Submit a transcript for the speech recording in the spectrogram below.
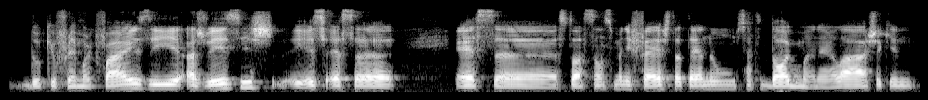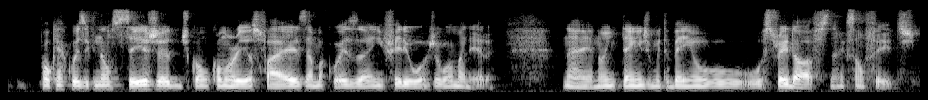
do que o framework faz e às vezes esse, essa essa situação se manifesta até num certo dogma, né? Ela acha que qualquer coisa que não seja de como, como o Rails faz é uma coisa inferior de alguma maneira né, não entende muito bem o, os trade-offs né, que são feitos.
